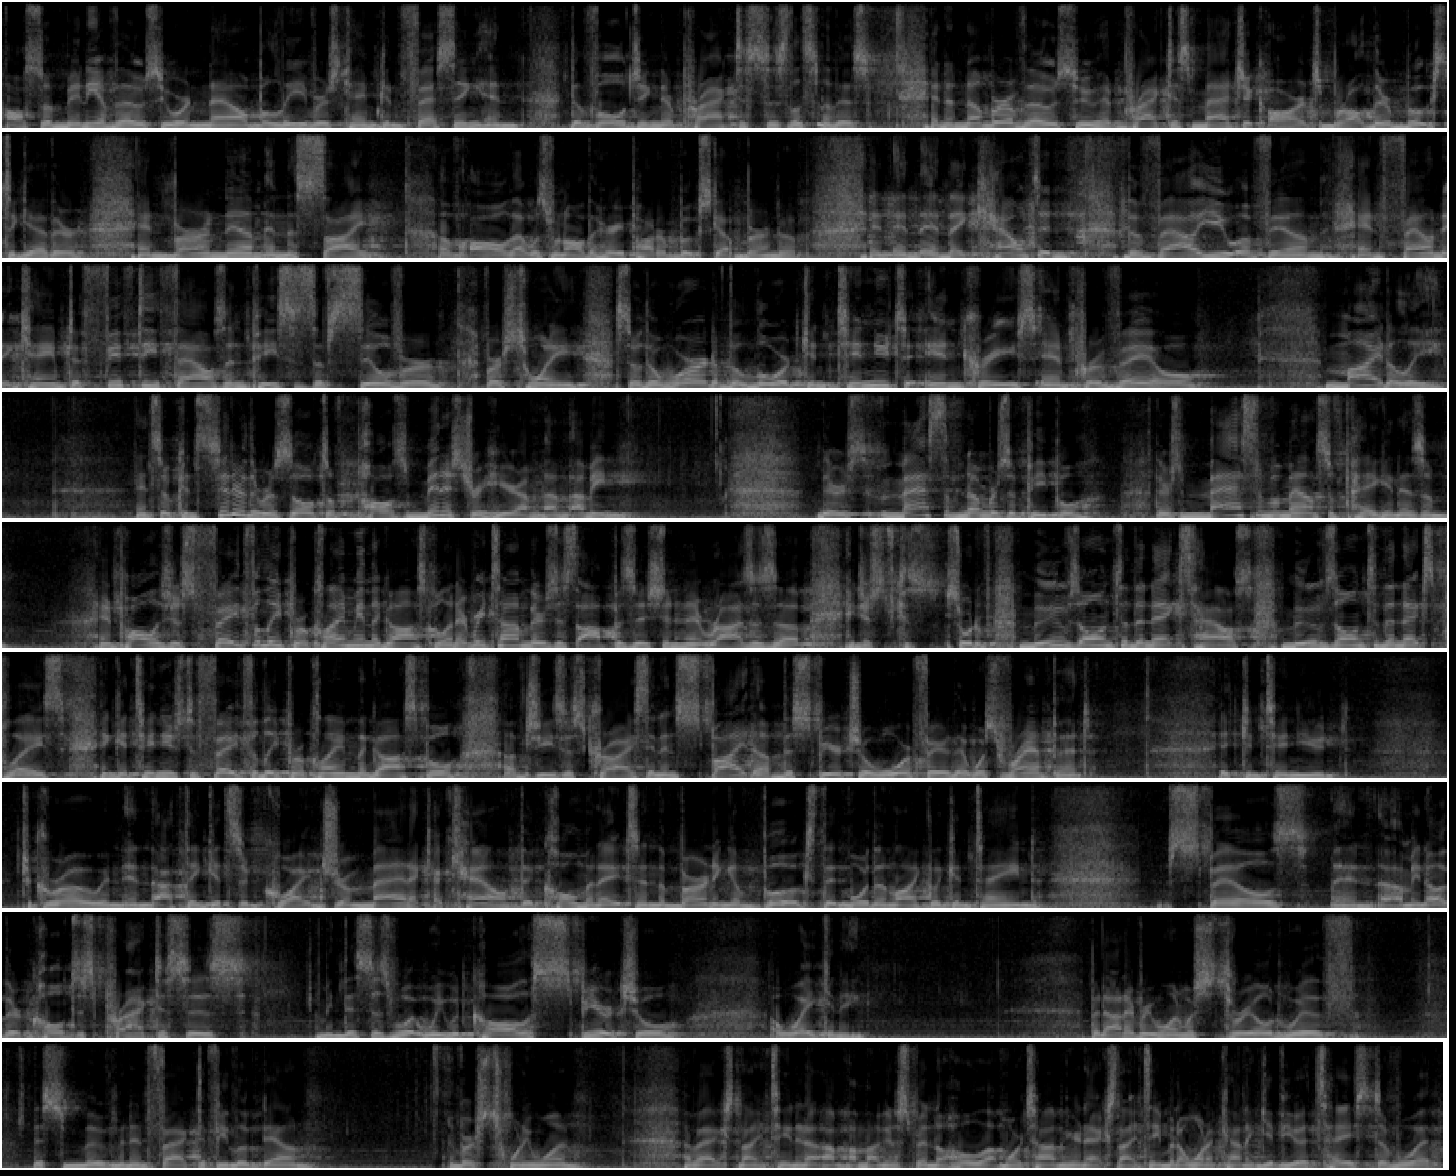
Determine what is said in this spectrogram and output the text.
Also, many of those who were now believers came confessing and divulging their practices. Listen to this. And a number of those who had practiced magic arts brought their books together and burned them in the sight of all. That was when all the Harry Potter books got burned up. And, and, and they counted the value of them and found it came to 50,000 pieces of silver. Verse 20. So the word of the Lord continued to increase and prevail mightily. And so consider the result of Paul's ministry here. I, I, I mean, there's massive numbers of people, there's massive amounts of paganism. And Paul is just faithfully proclaiming the gospel, and every time there's this opposition and it rises up, he just sort of moves on to the next house, moves on to the next place, and continues to faithfully proclaim the gospel of Jesus Christ. And in spite of the spiritual warfare that was rampant, it continued to grow. And, and I think it's a quite dramatic account that culminates in the burning of books that more than likely contained spells and, I mean, other cultist practices. I mean, this is what we would call a spiritual awakening. But not everyone was thrilled with this movement. In fact, if you look down in verse 21 of Acts 19, and I'm not going to spend a whole lot more time here in Acts 19, but I want to kind of give you a taste of what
